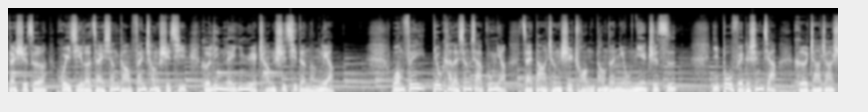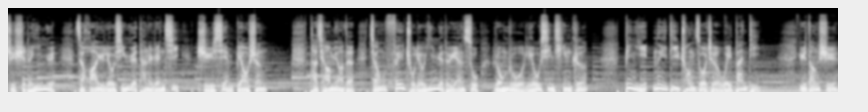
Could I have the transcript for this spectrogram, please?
但实则汇集了在香港翻唱时期和另类音乐尝试期的能量。王菲丢开了乡下姑娘在大城市闯荡的扭捏之姿，以不菲的身价和扎扎实实的音乐，在华语流行乐坛的人气直线飙升。他巧妙地将非主流音乐的元素融入流行情歌，并以内地创作者为班底，与当时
